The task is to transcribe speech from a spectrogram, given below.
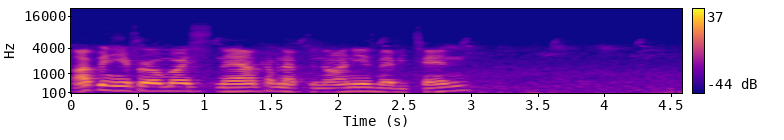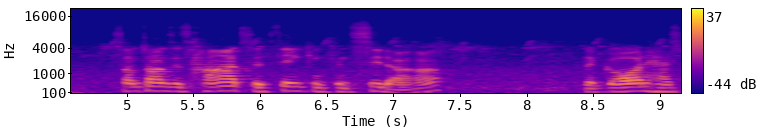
I've been here for almost now, coming up to nine years, maybe ten. Sometimes it's hard to think and consider huh? that God has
